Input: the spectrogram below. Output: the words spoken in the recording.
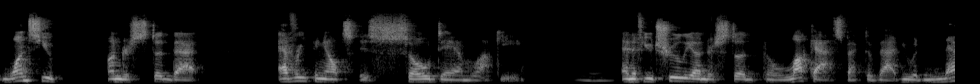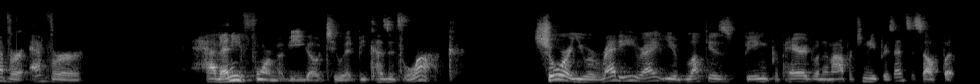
once you've understood that, everything else is so damn lucky. Mm. And if you truly understood the luck aspect of that, you would never, ever have any form of ego to it because it's luck. Sure, you were ready, right? Your luck is being prepared when an opportunity presents itself, but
